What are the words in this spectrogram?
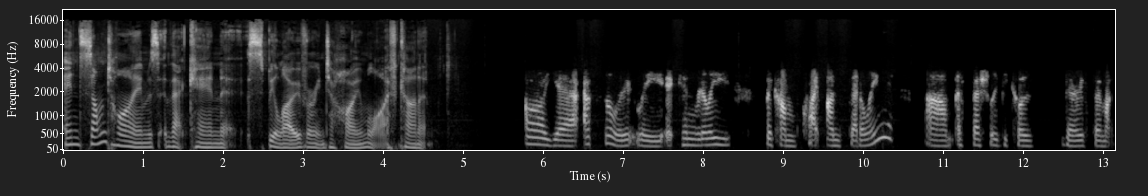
And sometimes that can spill over into home life, can't it? Oh, yeah, absolutely. It can really become quite unsettling um, especially because there is so much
